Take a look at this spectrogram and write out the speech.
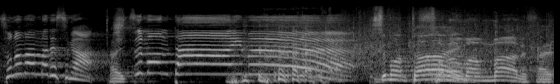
そのまんまですが、はい、質問タイム。質問タイム。そのまんまです、はい、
